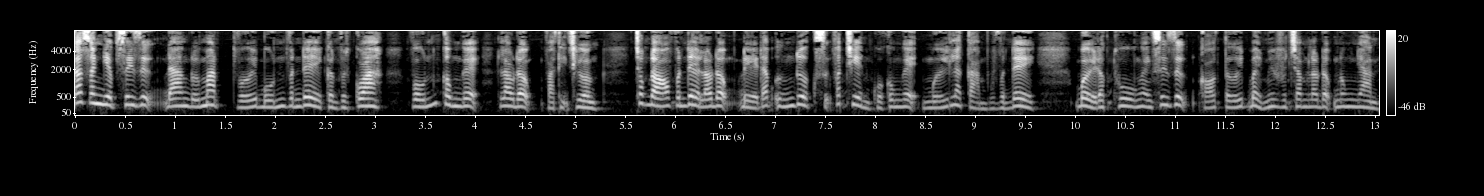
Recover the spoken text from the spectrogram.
các doanh nghiệp xây dựng đang đối mặt với 4 vấn đề cần vượt qua, vốn, công nghệ, lao động và thị trường. Trong đó, vấn đề lao động để đáp ứng được sự phát triển của công nghệ mới là cả một vấn đề, bởi đặc thù ngành xây dựng có tới 70% lao động nông nhàn,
